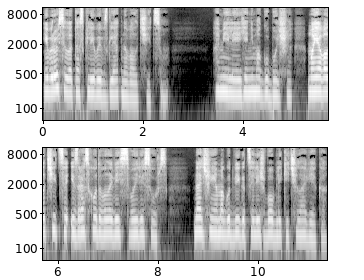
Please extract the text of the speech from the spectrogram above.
и бросила тоскливый взгляд на волчицу. «Амелия, я не могу больше. Моя волчица израсходовала весь свой ресурс. Дальше я могу двигаться лишь в облике человека»,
